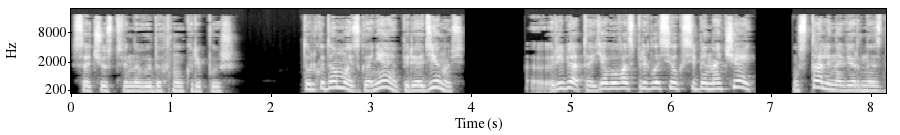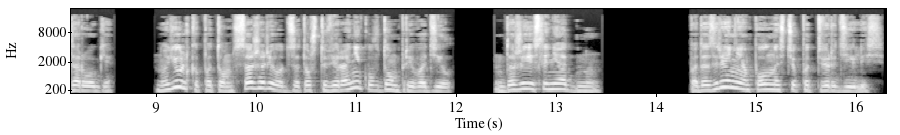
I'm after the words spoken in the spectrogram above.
Сочувственно выдохнул Крепыш. Только домой сгоняю, переоденусь. Э, ребята, я бы вас пригласил к себе на чай. Устали, наверное, с дороги. Но Юлька потом сожрет за то, что Веронику в дом приводил. Даже если не одну. Подозрения полностью подтвердились.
